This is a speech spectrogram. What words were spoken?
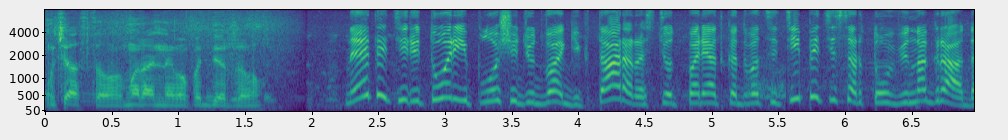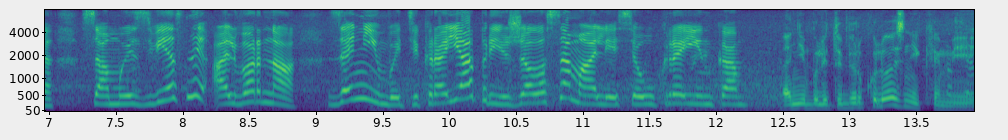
участвовал, морально его поддерживал. На этой территории площадью 2 гектара растет порядка 25 сортов винограда. Самый известный – Альварна. За ним в эти края приезжала сама Леся Украинка. Они были туберкулезниками,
